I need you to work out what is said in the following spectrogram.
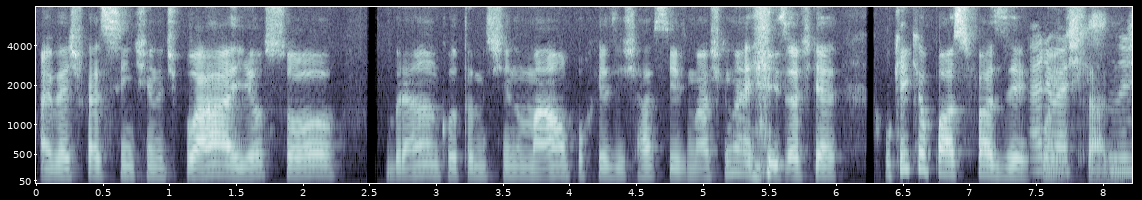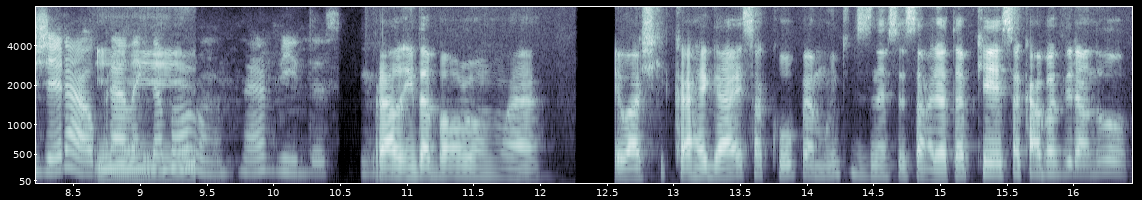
Ao invés de ficar se sentindo tipo, ah, eu sou branco, eu tô me sentindo mal porque existe racismo. Eu acho que não é isso. Eu acho que é o que, que eu posso fazer Cara, com eu isso, acho que sabe? isso no geral, pra E- além da ballroom, né? A vida. Assim. Para além da ballroom, é. Eu acho que carregar essa culpa é muito desnecessário, até porque isso acaba virando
